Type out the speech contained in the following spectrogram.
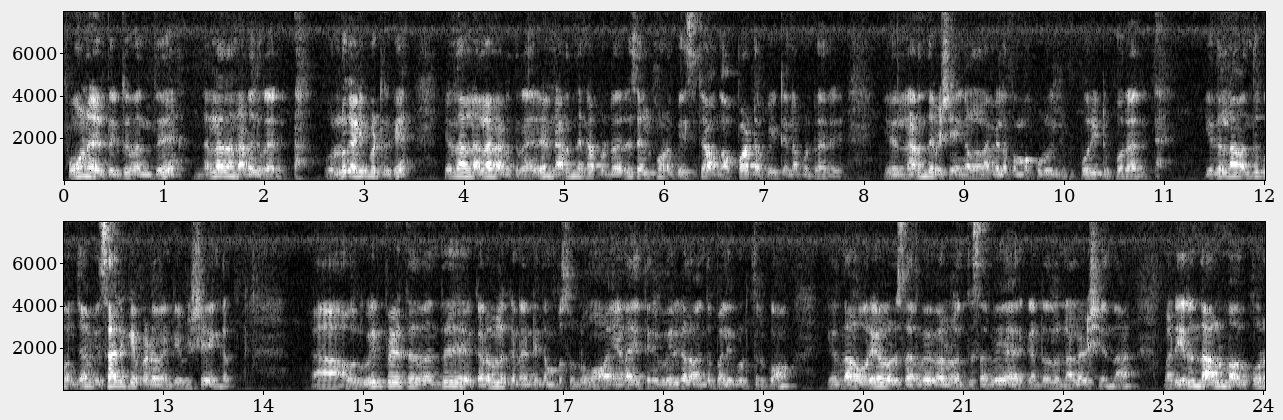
ஃபோனை எடுத்துக்கிட்டு வந்து நல்லா தான் நடக்கிறாரு. ஓரளவுக்கு அடிபட்டிருக்கு. இருந்தாலும் நல்லா நடக்கிறாரு. நடந்து என்ன பண்ணுறாரு செல்ஃபோனை பேசிட்டு அவங்க அப்பாட்ட போயிட்டு என்ன பண்ணுறாரு இதில் நடந்த விஷயங்கள் எல்லாம் விளக்கமாக கூறி கூறிட்டு போகிறாரு இதெல்லாம் வந்து கொஞ்சம் விசாரிக்கப்பட வேண்டிய விஷயங்கள். அவர் உயிர் பிழைத்தது வந்து கடவுளுக்கு நன்றி நம்ம சொல்லுவோம். ஏன்னா இத்தனை உயிர்களை வந்து பலி கொடுத்துருக்கோம். இருந்தாலும் ஒரே ஒரு சர்வைவர் வந்து சர்வே ஆயிருக்குன்றது ஒரு நல்ல விஷயந்தான் பட் இருந்தாலும் அவர் கூற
